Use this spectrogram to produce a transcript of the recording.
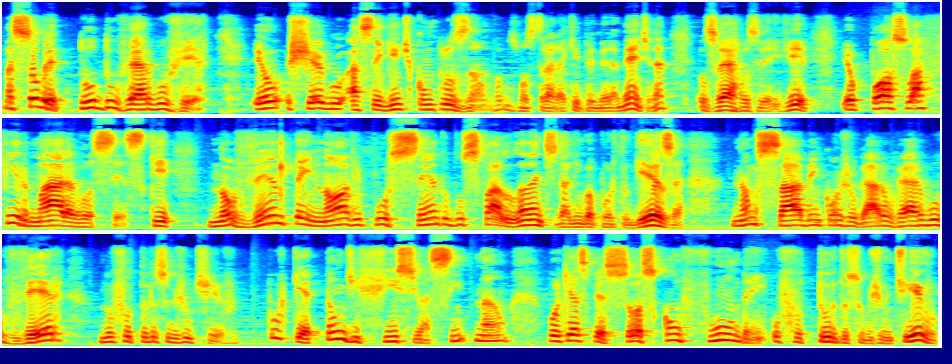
Mas, sobretudo, o verbo ver. Eu chego à seguinte conclusão. Vamos mostrar aqui primeiramente, né? Os verbos ver e vir. Eu posso afirmar a vocês que 99% dos falantes da língua portuguesa não sabem conjugar o verbo ver no futuro subjuntivo. Por que é tão difícil assim? Não, porque as pessoas confundem o futuro do subjuntivo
